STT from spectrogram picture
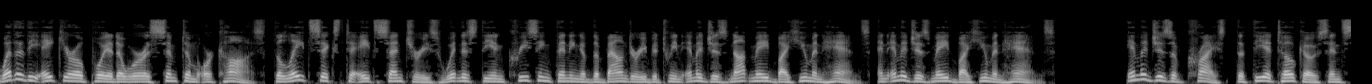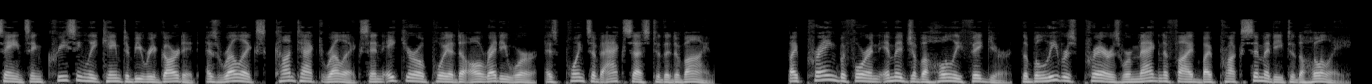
Whether the Acheiropoieta were a symptom or cause, the late 6th to 8th centuries witnessed the increasing thinning of the boundary between images not made by human hands, and images made by human hands. Images of Christ, the Theotokos and saints increasingly came to be regarded, as relics, contact relics and Acheiropoieta already were, as points of access to the divine. By praying before an image of a holy figure, the believer's prayers were magnified by proximity to the holy.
